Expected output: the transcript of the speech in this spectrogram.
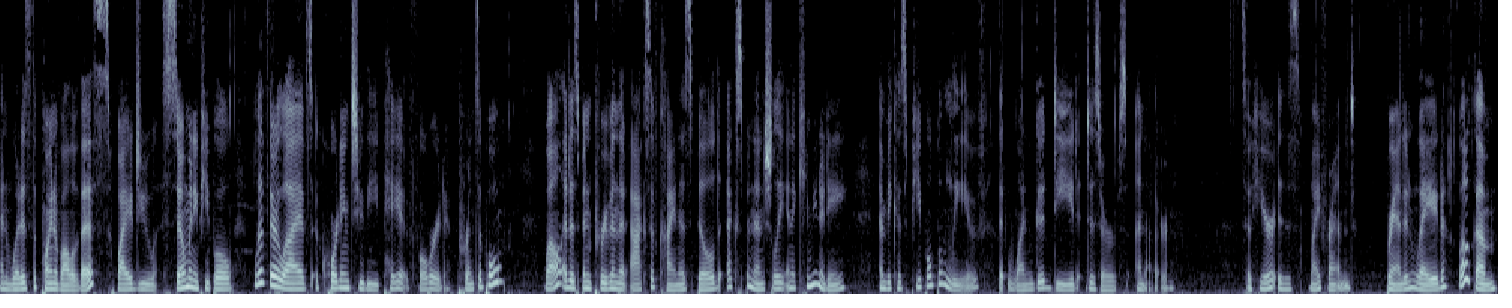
And what is the point of all of this? Why do so many people live their lives according to the pay it forward principle? Well, it has been proven that acts of kindness build exponentially in a community, and because people believe that one good deed deserves another. So here is my friend, Brandon Wade. Welcome.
